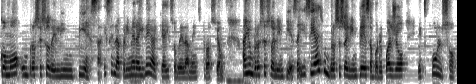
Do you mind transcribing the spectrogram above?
como un proceso de limpieza. Esa es la primera idea que hay sobre la menstruación. Hay un proceso de limpieza y si hay un proceso de limpieza por el cual yo expulso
